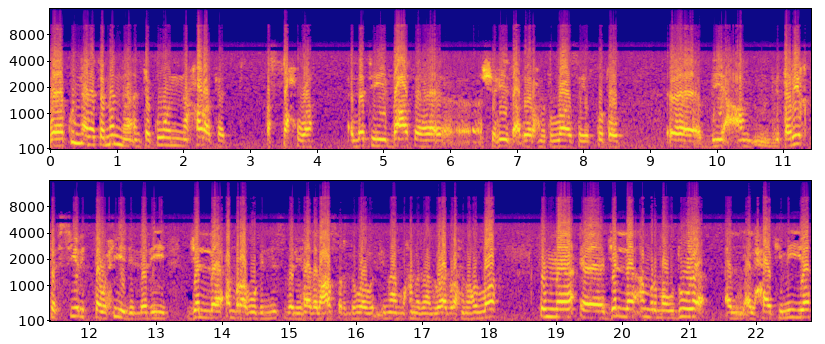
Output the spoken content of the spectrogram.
وكنا نتمنى أن تكون حركة الصحوة التي بعثها الشهيد عليه رحمة الله سيد قطب بطريق تفسير التوحيد الذي جل أمره بالنسبة لهذا العصر اللي هو الإمام محمد بن الوهاب رحمه الله. ثم آه، جل أمر موضوع الحاكمية.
